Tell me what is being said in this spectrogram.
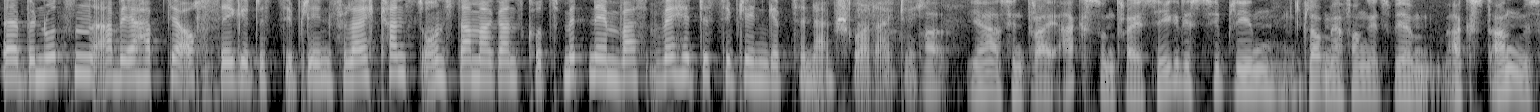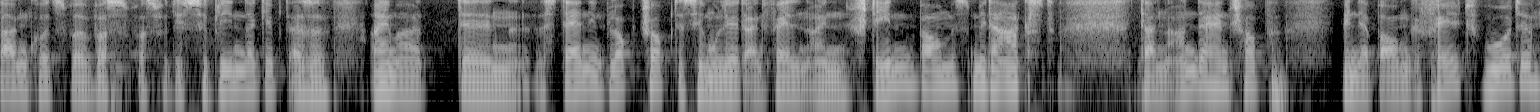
äh, benutzen, aber ihr habt ja auch Sägedisziplinen. Vielleicht kannst du uns da mal ganz kurz mitnehmen, was, welche Disziplinen gibt es in deinem Sport eigentlich? Ah, ja, es sind drei Axt- und drei Sägedisziplinen. Ich glaube, wir fangen jetzt wieder Axt an. Wir sagen kurz, was, was für Disziplinen da gibt. Also einmal den Standing Block Job, das simuliert ein Fällen eines stehenden Baumes mit der Axt. Dann Underhand Job, wenn der Baum gefällt wurde,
